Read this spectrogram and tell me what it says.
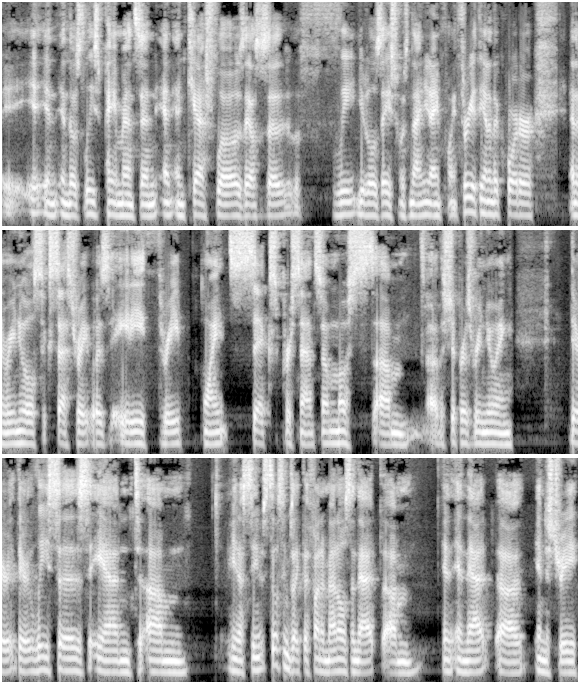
in, in those lease payments and, and, and cash flows. They also said the fleet utilization was 99.3 at the end of the quarter, and the renewal success rate was 83.6%. So most um, uh, the shippers renewing their their leases, and um, you know, seems, still seems like the fundamentals in that um, in, in, that uh, industry,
